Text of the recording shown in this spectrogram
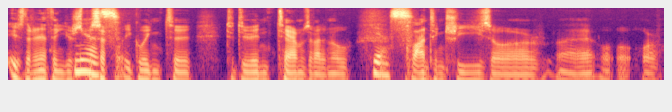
Is there anything you're specifically yes. going to, to do in terms of, I don't know, yes. planting trees or, uh, or, or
